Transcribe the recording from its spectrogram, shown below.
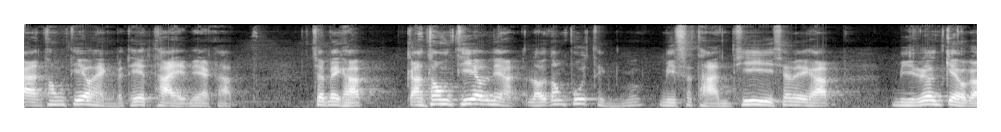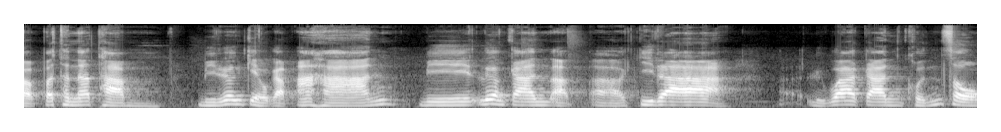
การท่องเที่ยวแห่งประเทศไทยเนี่ยครับใช่ไหมครับการท่องเที่ยวเนี่ยเราต้องพูดถึงมีสถานที่ใช่ไหมครับ มีเรื่องเกี่ยวกับวัฒนธรรม มีเรื่องเกี่ยวกับอาหาร มีเรื่องการแบบกีฬา หรือว่าการขนส่ง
